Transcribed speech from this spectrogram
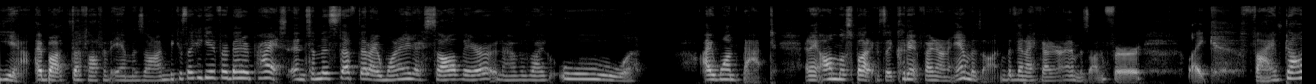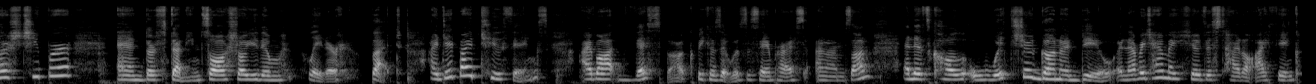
yeah, I bought stuff off of Amazon because I could get it for a better price. And some of the stuff that I wanted, I saw there and I was like, ooh, I want that. And I almost bought it because I couldn't find it on Amazon. But then I found it on Amazon for like $5 cheaper and they're stunning. So I'll show you them later. But I did buy two things. I bought this book because it was the same price on Amazon, and it's called What You Gonna Do. And every time I hear this title, I think,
